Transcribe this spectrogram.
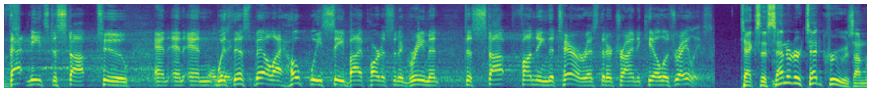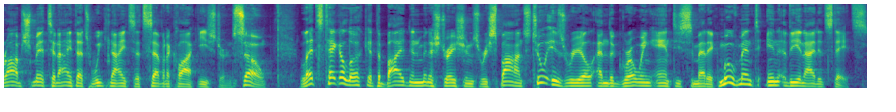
That needs to stop too. And, and, and with this bill, I hope we see bipartisan agreement to stop funding the terrorists that are trying to kill Israelis. Texas Senator Ted Cruz on Rob Schmitt tonight. That's weeknights at 7 o'clock Eastern. So let's take a look at the Biden administration's response to Israel and the growing anti Semitic movement in the United States.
